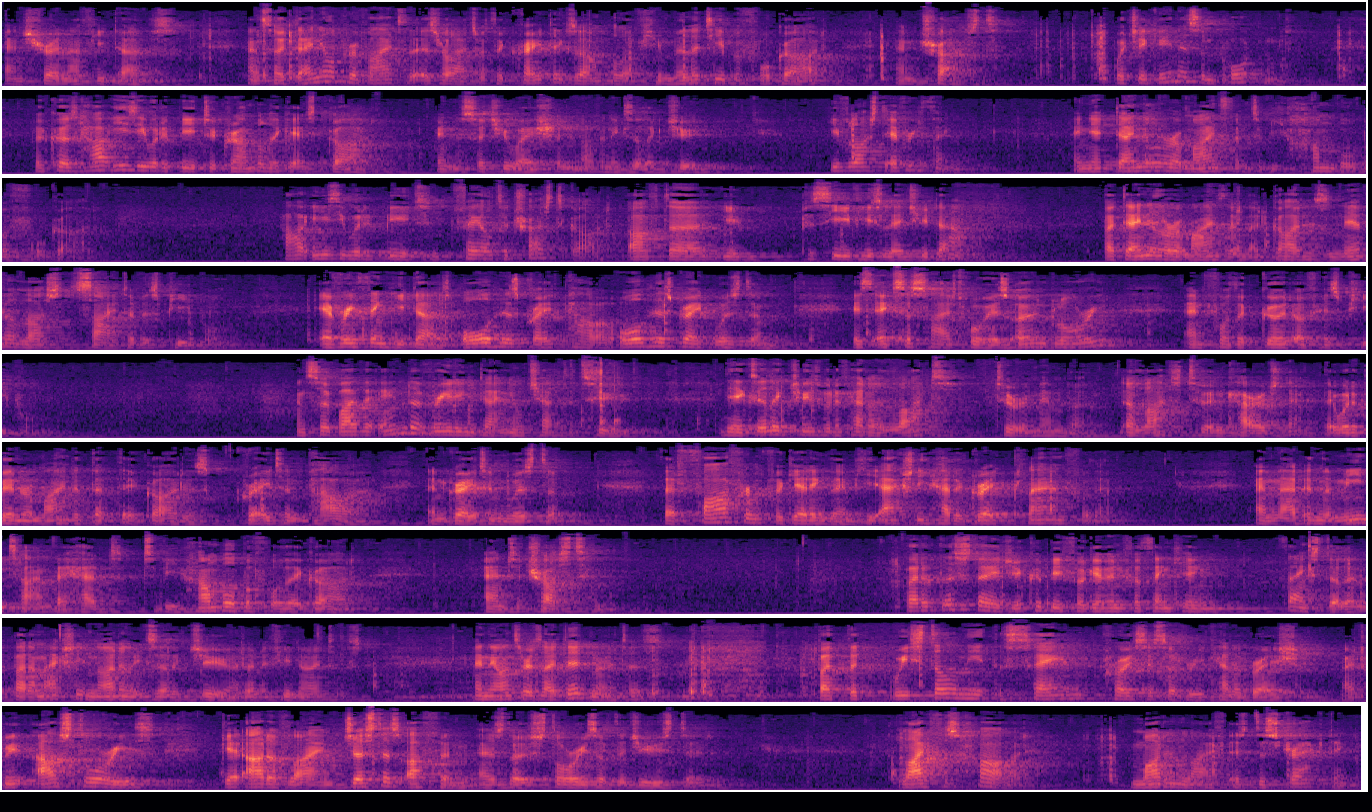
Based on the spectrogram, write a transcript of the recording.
And sure enough, he does. And so Daniel provides the Israelites with a great example of humility before God and trust which again is important. Because how easy would it be to grumble against God in the situation of an exilic Jew? You've lost everything. And yet Daniel reminds them to be humble before God. How easy would it be to fail to trust God after you perceive He's let you down? But Daniel reminds them that God has never lost sight of His people. Everything He does, all His great power, all His great wisdom, is exercised for His own glory and for the good of His people. And so by the end of reading Daniel chapter 2, the exilic Jews would have had a lot to remember, a lot to encourage them. They would have been reminded that their God is great in power and great in wisdom, that far from forgetting them, He actually had a great plan for them, and that in the meantime, they had to be humble before their God and to trust Him. But at this stage, you could be forgiven for thinking, Thanks, Dylan, but I'm actually not an exilic Jew. I don't know if you noticed. And the answer is I did notice, but that we still need the same process of recalibration. Right? We, our stories get out of line just as often as those stories of the Jews did. Life is hard. Modern life is distracting.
